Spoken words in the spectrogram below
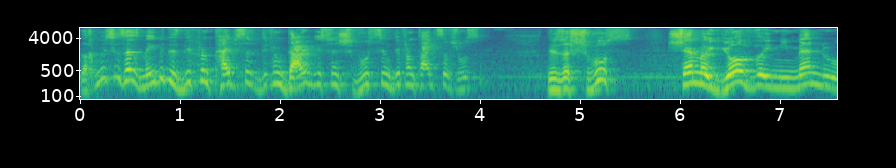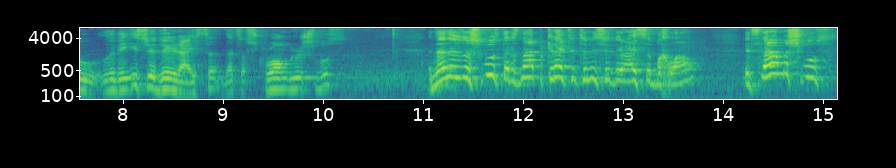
The Lechem Mishnah says maybe there's different types of different dargis and shvusim, different types of shvusim. There's a shvus shema yovei mimenu deiraisa. That's a stronger shvus. And then there's a shvus that is not connected to Nisir Diraisa B'chlal. It's not a shvus.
